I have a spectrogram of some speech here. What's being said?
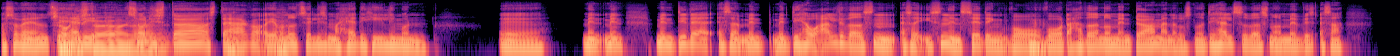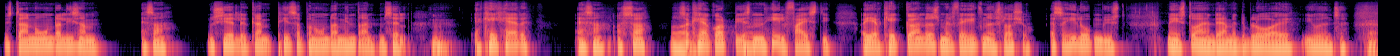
og så var jeg nødt til så at have de større, det. Så var de større og stærkere, ja, og jeg var ja. nødt til ligesom at have det hele i munden. Øh, men, men, men, det der, altså, men, men det har jo aldrig været sådan, altså i sådan en setting, hvor, mm. hvor der har været noget med en dørmand eller sådan noget. Det har altid været sådan noget med, hvis, altså, hvis der er nogen, der ligesom, altså, nu siger jeg lidt grimt, pisser på nogen, der er mindre end dem selv. Mm. Jeg kan ikke have det. Altså, og så, Så kan jeg godt blive sådan helt fejstig. Og jeg kan ikke gøre noget som helst, for jeg kan ikke finde noget at slås jo. Altså helt åbenlyst med historien der med det blå øje i Odense. Ja.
